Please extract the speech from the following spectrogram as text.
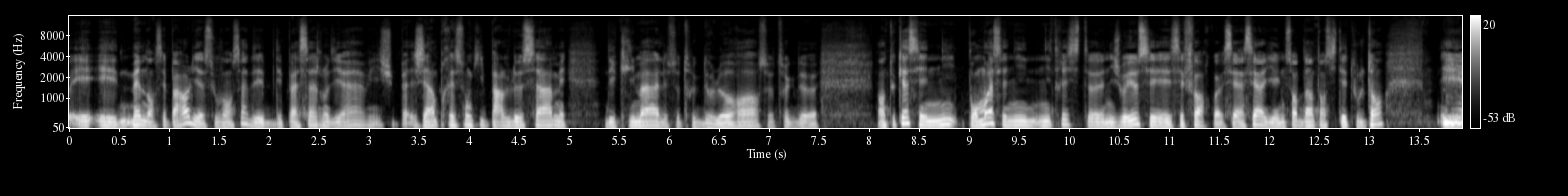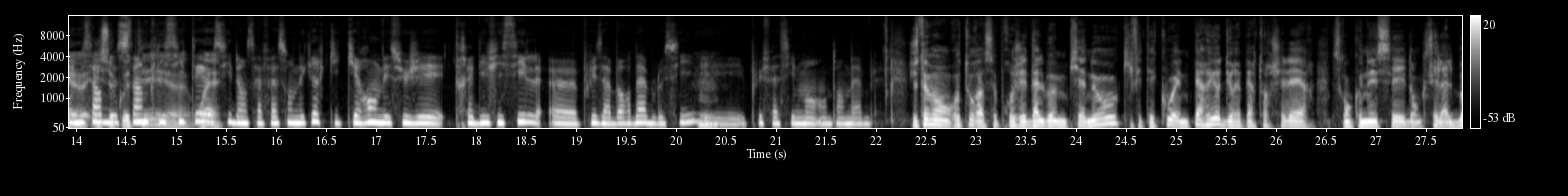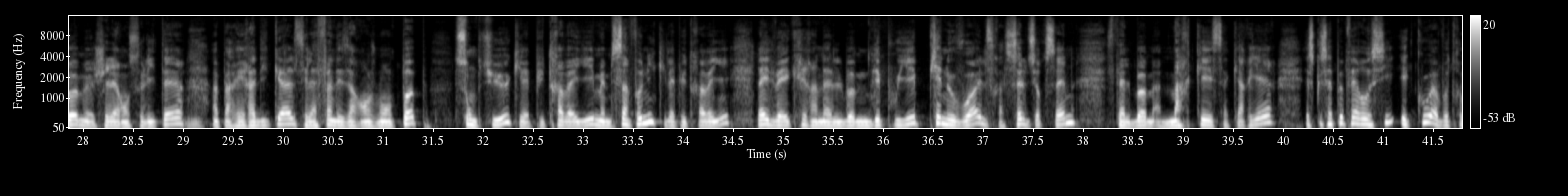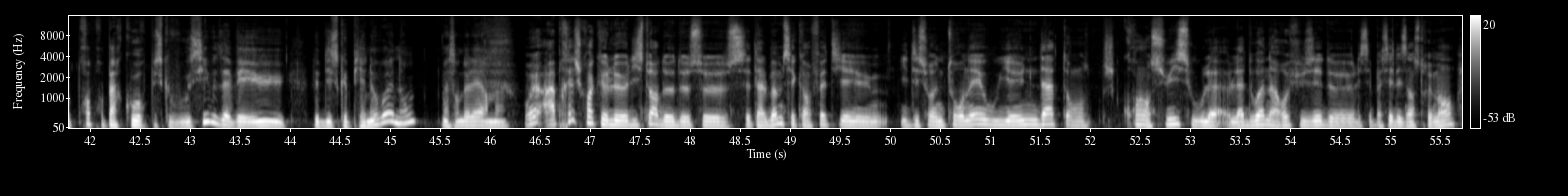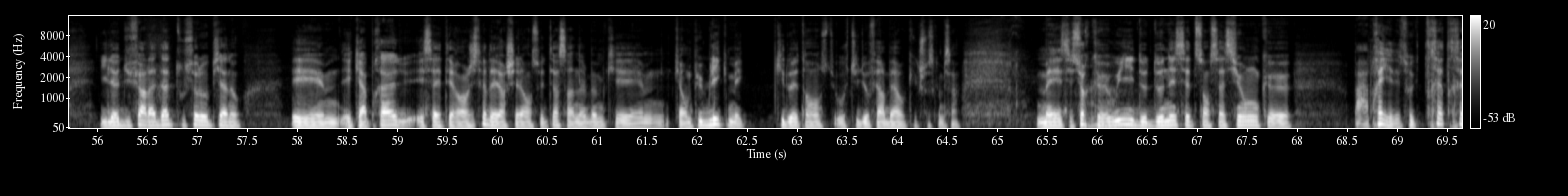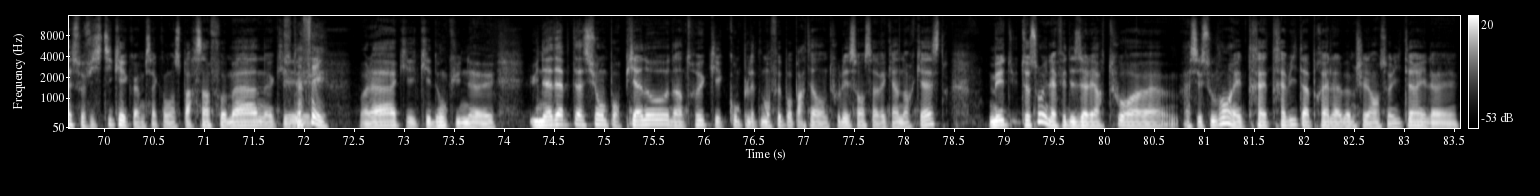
et, et même dans ses paroles, il y a souvent ça, des, des passages, on dit Ah oui, j'ai l'impression qu'il parle de ça, mais des climats, ce truc de l'aurore, ce truc de. En tout cas, c'est ni, pour moi, c'est ni, ni triste ni joyeux, c'est fort, quoi. C'est assez, il y a une sorte d'intensité tout le temps. il y a euh, une et sorte de côté, euh, simplicité ouais. aussi dans sa façon d'écrire qui, qui rend les sujets très difficiles euh, plus abordables aussi Mhm. et plus facilement entendables. Justement, retour à ce projet d'album piano qui fait écho à une période du répertoire Scheller, parce qu'on connaissait, donc c'est l'album Scheller en solitaire, un pari radical, c'est la fin des arrangements pop somptueux qu'il a pu travailler, même symphoniques qu'il a pu travailler. Là, il va écrire un album dépouillé, piano-voix, il sera seul sur scène. Cet album a marqué sa carrière. Est-ce que ça peut faire aussi écho à votre propre parcours, puisque vous aussi, vous avez eu le disque piano-voix, non Vincent Delerme? Ouais, après, je crois que l'histoire de, de ce, cet album, c'est qu'en fait, il, y a eu- était sur une tournée où il y a une date, je crois, en Suisse, où la, la douane a refusé de laisser passer les instruments. Il a dû faire la date tout seul au piano. Et, et qu'après, et ça a été enregistré d'ailleurs chez en solitaire, c'est un album qui est, qui est en public, mais qui doit être en au studio Ferber ou quelque chose comme ça. Mais c'est sûr que oui, de donner cette sensation que. Bah après, il y a des trucs très très sophistiqués quand même. Ça commence par Symphoman, qui Tout est, à fait. voilà, qui, est- qui est donc une, euh, une adaptation pour piano d'un truc qui est complètement fait pour partir dans tous les sens avec un orchestre. Mais de toute façon, il a fait des allers-retours euh, assez souvent et très très vite après l'album chez Les en solitaire, il a, je me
